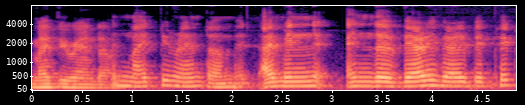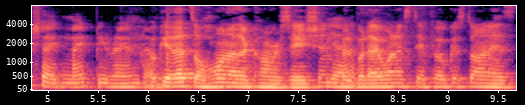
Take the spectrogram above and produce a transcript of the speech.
It might be random. It might be random. It, I mean, in the very, very big picture, it might be random. Okay, that's a whole nother conversation. But what I want to stay focused on is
